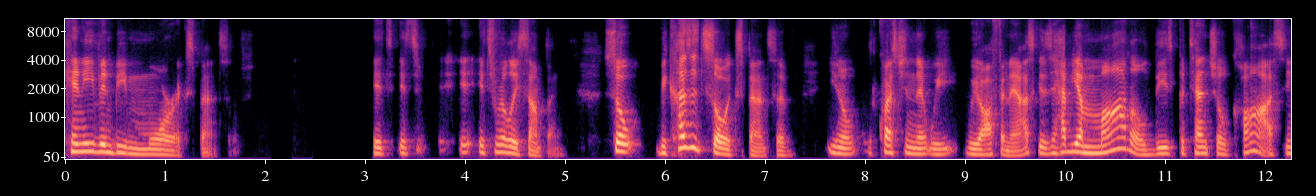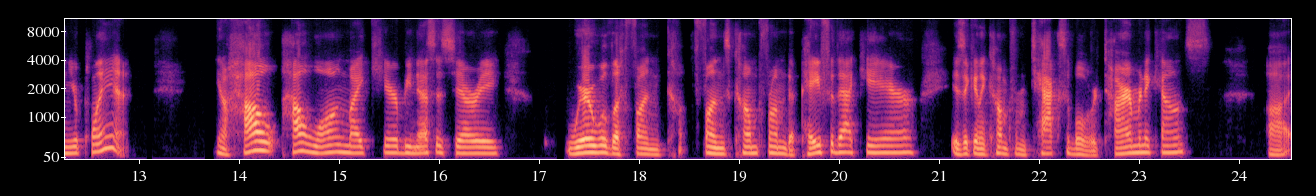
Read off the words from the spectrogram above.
can even be more expensive. It's, it's, it's really something. So because it's so expensive, you know, the question that we, we often ask is, have you modeled these potential costs in your plan? You know, how, how long might care be necessary? Where will the fund funds come from to pay for that care? Is it going to come from taxable retirement accounts? Uh,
